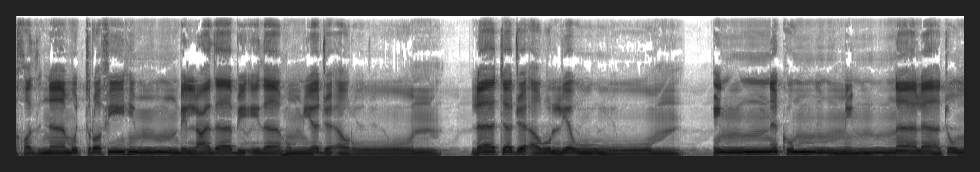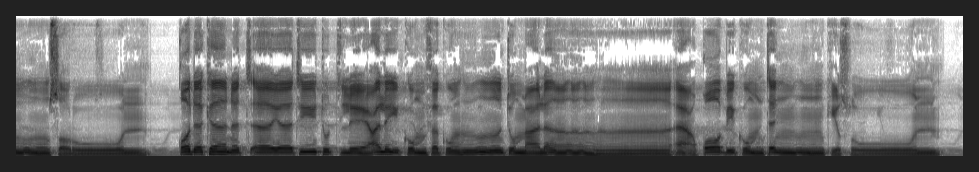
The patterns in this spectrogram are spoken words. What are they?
أخذنا مترفيهم بالعذاب إذا هم يجأرون. لا تجأروا اليوم. إنكم منا لا تنصرون. قد كانت آياتي تتلي عليكم فكنتم على أعقابكم تنكصون.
